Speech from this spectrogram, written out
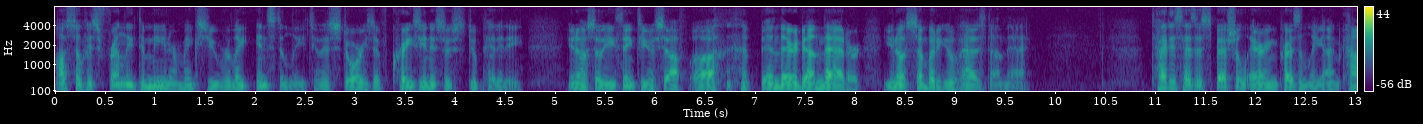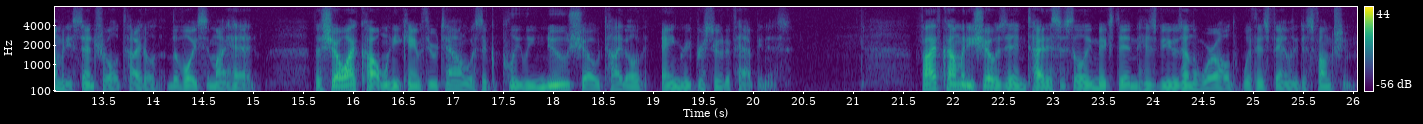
Also, his friendly demeanor makes you relate instantly to his stories of craziness or stupidity. You know, so that you think to yourself, uh, been there, done that, or you know somebody who has done that. Titus has a special airing presently on Comedy Central titled The Voice in My Head. The show I caught when he came through town was a completely new show titled Angry Pursuit of Happiness. Five comedy shows in, Titus has slowly mixed in his views on the world with his family dysfunction.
